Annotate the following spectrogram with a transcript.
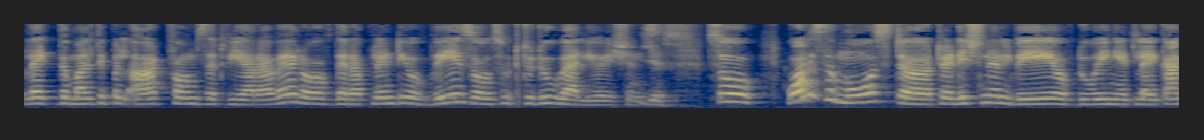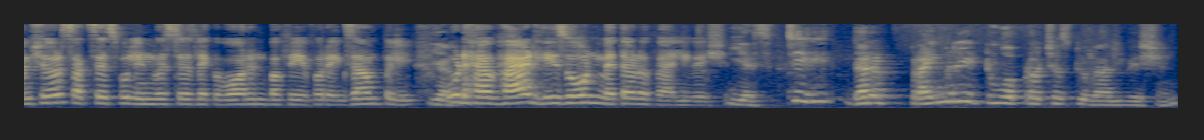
like the multiple art forms that we are aware of, there are plenty of ways also to do valuations. Yes. So, what is the most uh, traditional way of doing it? Like, I'm sure successful investors like a Warren Buffett, for example, Yeah. would have had his own method of valuation. Yes. See, there are primarily two approaches to valuation.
